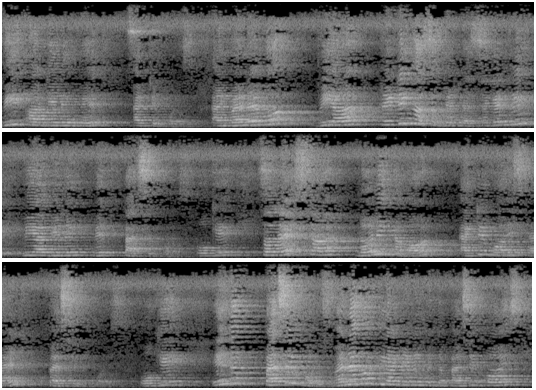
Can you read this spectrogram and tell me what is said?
we are dealing with active voice. And whenever we are treating a subject as secondary, we are dealing with passive voice. Okay. So let's start learning about active voice and passive voice. Okay. In the passive voice, whenever we are dealing with the passive voice,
